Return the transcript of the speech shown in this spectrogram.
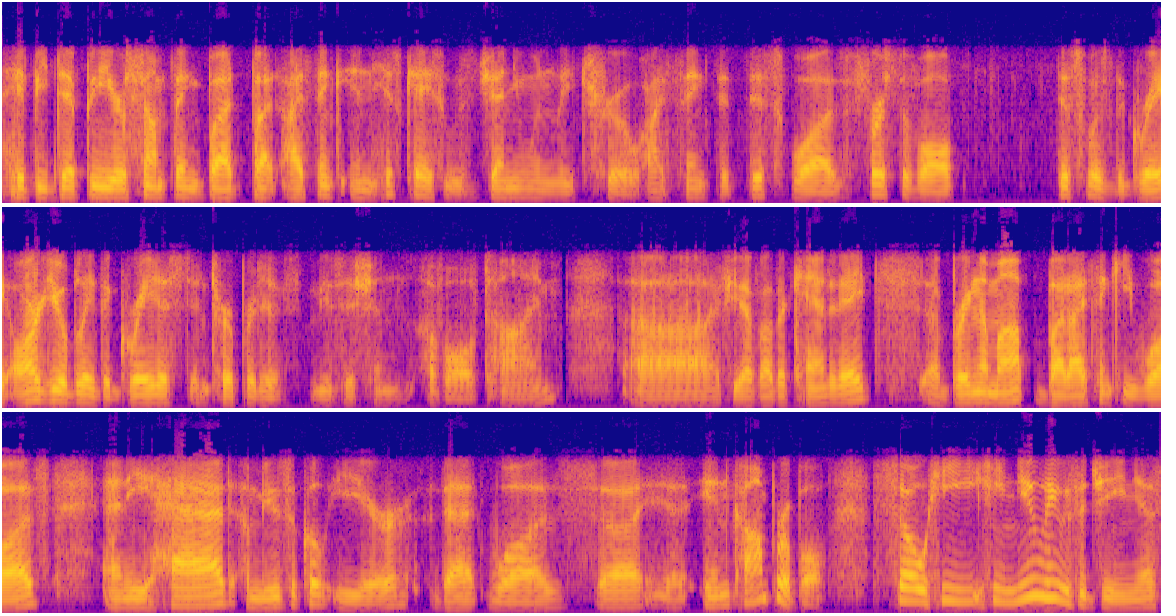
hippy-dippy or something. But but I think in his case it was genuinely true. I think that this was first of all this was the great, arguably the greatest interpretive musician of all time. Uh, if you have other candidates, uh, bring them up. But I think he was, and he had a musical ear that was uh, incomparable. So he he knew he was a genius,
